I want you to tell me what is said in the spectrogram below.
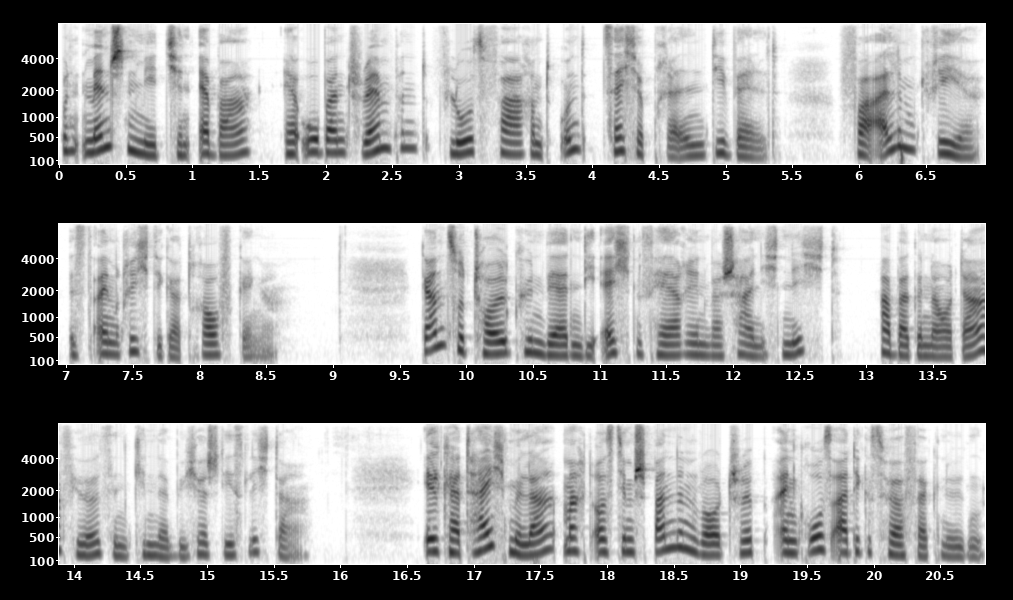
und Menschenmädchen Ebba erobern trampend, floßfahrend und zecheprellend die Welt. Vor allem Krähe ist ein richtiger Draufgänger. Ganz so tollkühn werden die echten Ferien wahrscheinlich nicht, aber genau dafür sind Kinderbücher schließlich da. Ilka Teichmüller macht aus dem spannenden Roadtrip ein großartiges Hörvergnügen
